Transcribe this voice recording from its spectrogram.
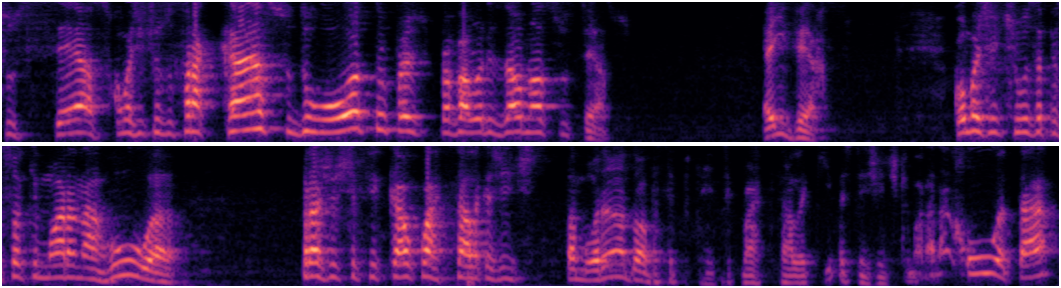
sucesso, como a gente usa o fracasso do outro para valorizar o nosso sucesso. É inverso. Como a gente usa a pessoa que mora na rua para justificar o quarto-sala que a gente está morando. Ó, você tem esse quarto-sala aqui, mas tem gente que mora na rua, tá?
